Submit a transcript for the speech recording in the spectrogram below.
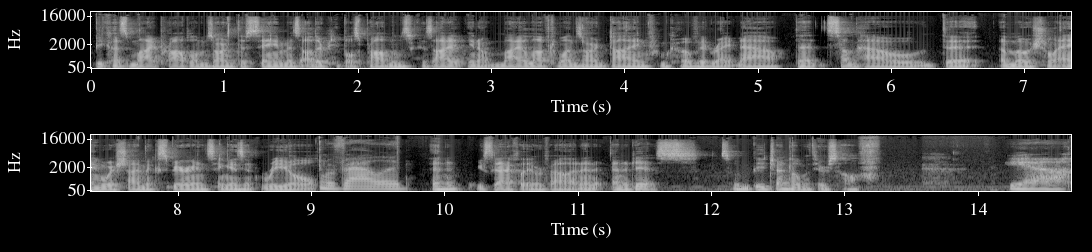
because my problems aren't the same as other people's problems, because I, you know, my loved ones aren't dying from COVID right now, that somehow the emotional anguish I'm experiencing isn't real or valid. And it, exactly, or valid. And, and it is. So be gentle with yourself. Yeah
